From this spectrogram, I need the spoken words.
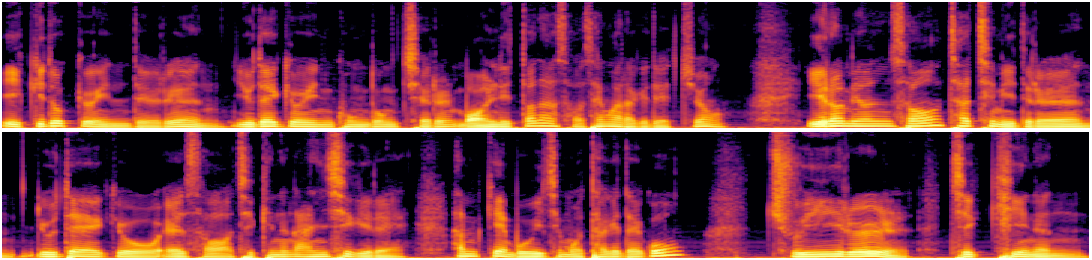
이 기독교인들은 유대교인 공동체를 멀리 떠나서 생활하게 됐죠. 이러면서 차츰 이들은 유대교에서 지키는 안식일에 함께 모이지 못하게 되고 주의를 지키는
